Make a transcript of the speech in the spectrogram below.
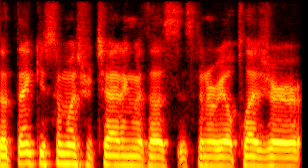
So thank you so much for chatting with us. It's been a real pleasure.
